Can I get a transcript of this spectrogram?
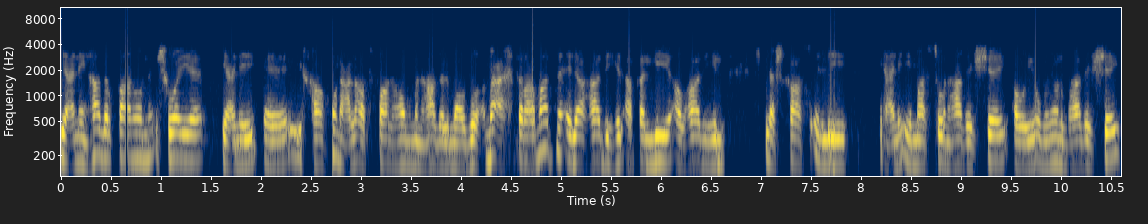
يعني هذا القانون شوية يعني آه، يخافون على أطفالهم من هذا الموضوع. مع احتراماتنا إلى هذه الأقلية أو هذه الأشخاص اللي يعني يمارسون هذا الشيء أو يؤمنون بهذا الشيء،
